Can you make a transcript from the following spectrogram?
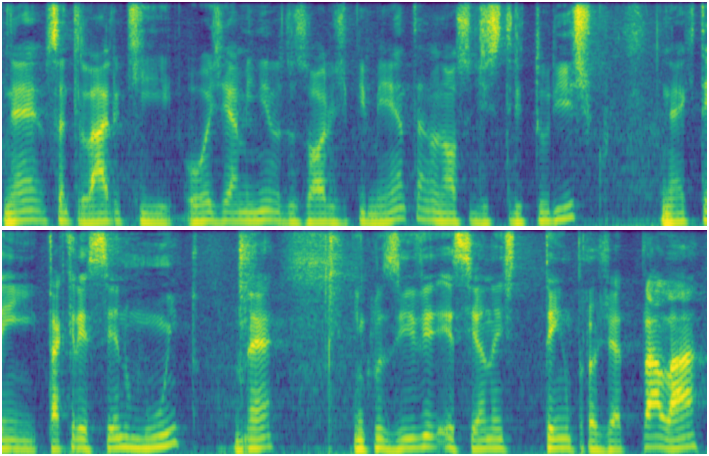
né? O Santilário que hoje é a menina dos olhos de pimenta, no nosso distrito turístico, né? Que tem está crescendo muito, né? Inclusive esse ano a gente tem um projeto para lá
